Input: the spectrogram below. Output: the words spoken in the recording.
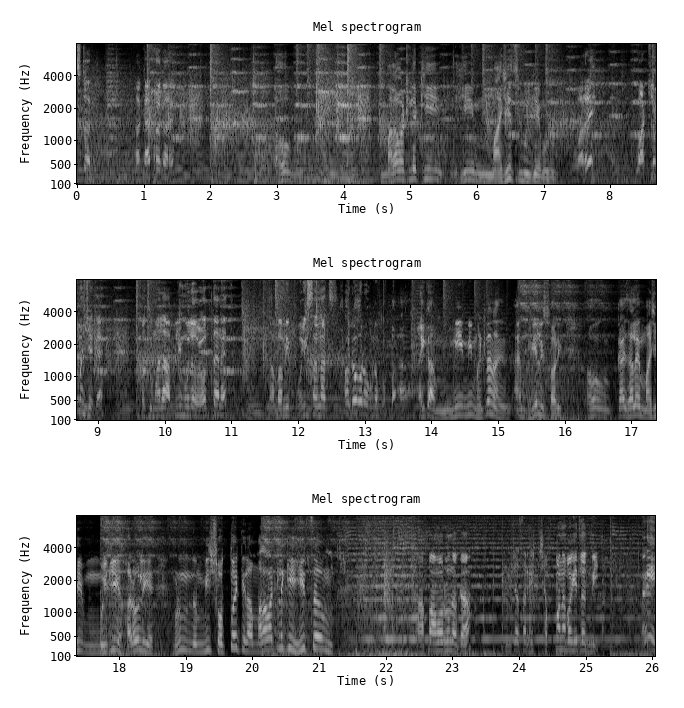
मिस्टर. हा काय प्रकार आहे? अहो मला वाटलं की ही माझीच मुलगी आहे म्हणून. अरे वाटलं म्हणजे काय? मग तुम्हाला आपली मुलं ओळखता नाहीत? थांबा मी पोलिसांनाच अहो, नको नको नको. ब- ऐका मी मी म्हटलं ना आय एम रिअली सॉरी अहो काय झालंय माझी मुलगी हरवली आहे म्हणून मी शोधतोय तिला. मला वाटलं की हीच थापा मारू नका. तुमच्यासारखे छप्पन बघितलं मी. नाही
